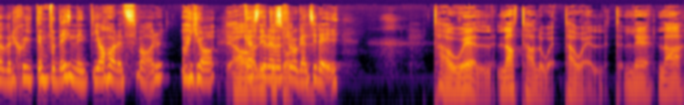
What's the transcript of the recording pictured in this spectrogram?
över skiten på dig när inte jag har ett svar? Och jag Ja, kastar över så. frågan till dig. Towel, la towel, towel, t- le, la,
